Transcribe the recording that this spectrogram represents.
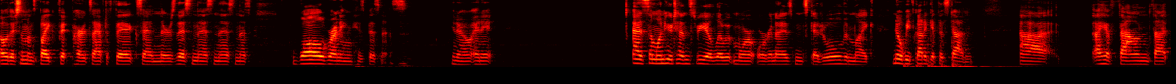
oh there's someone's bike fit parts I have to fix and there's this and this and this and this while running his business. You know and it as someone who tends to be a little bit more organized and scheduled and like no we've got to get this done uh, i have found that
